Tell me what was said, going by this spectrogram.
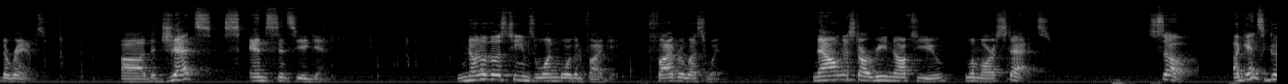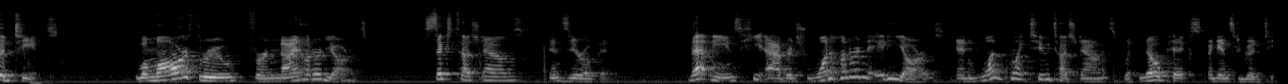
the Rams, uh, the Jets, and Cincy again. None of those teams won more than five games, five or less win. Now I'm going to start reading off to you Lamar's stats. So against good teams, Lamar threw for 900 yards, six touchdowns, and zero picks. That means he averaged 180 yards and 1.2 touchdowns with no picks against a good team.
